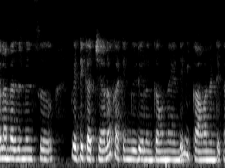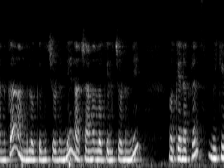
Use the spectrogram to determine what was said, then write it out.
ఎలా మెజర్మెంట్స్ పెట్టి కట్ చేయాలో కటింగ్ వీడియోలు ఇంకా ఉన్నాయండి. మీకు కావాలంటే కనుక అందులోకి వెళ్ళి చూడండి నా ఛానల్లోకి వెళ్ళి చూడండి. ఓకేనా ఫ్రెండ్స్? మీకు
